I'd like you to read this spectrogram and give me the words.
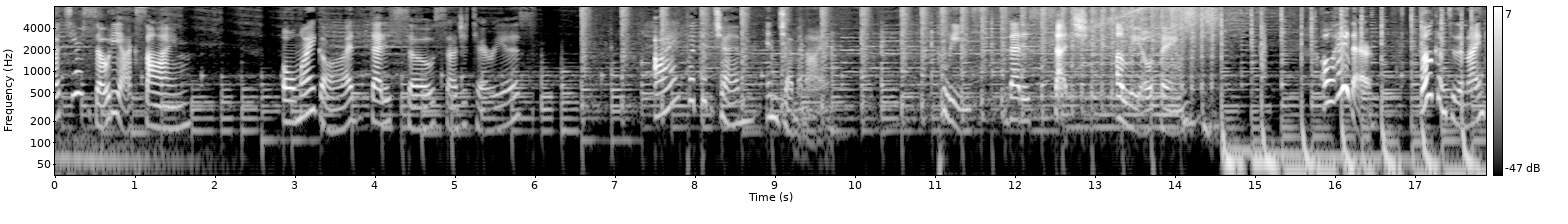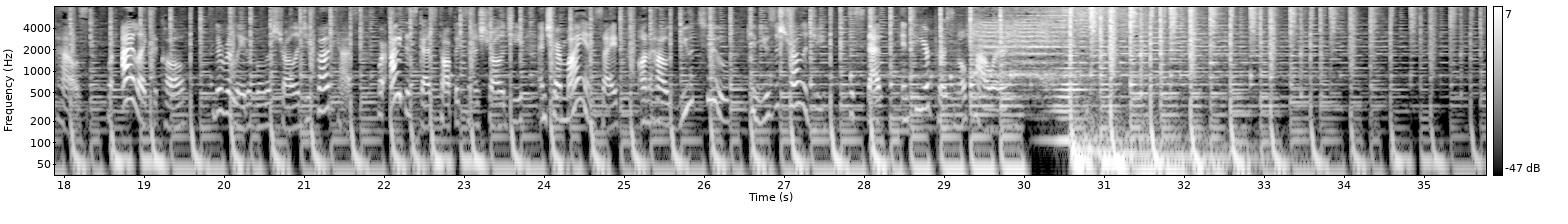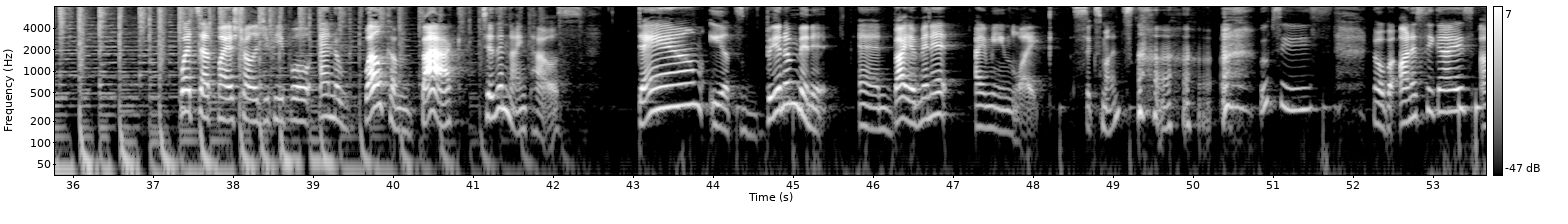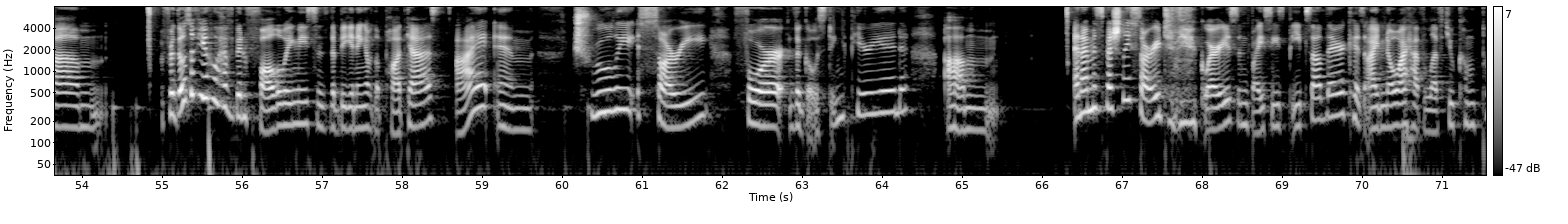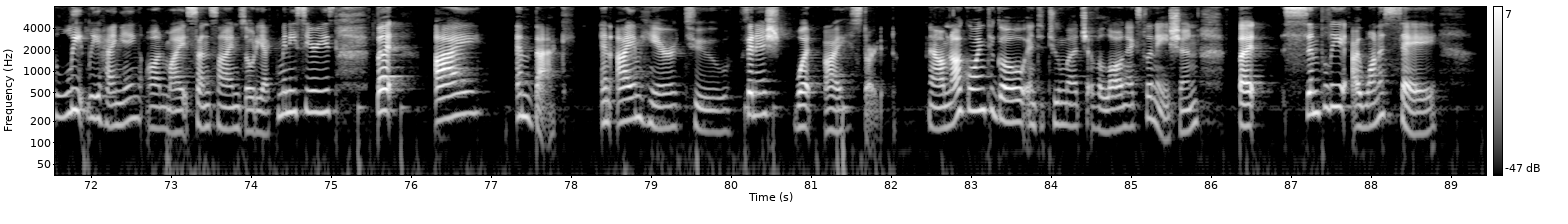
What's your zodiac sign? Oh my god, that is so Sagittarius. I put the gem in Gemini. Please, that is such a Leo thing. Oh, hey there! Welcome to the ninth house, what I like to call the Relatable Astrology Podcast, where I discuss topics in astrology and share my insights on how you too can use astrology to step into your personal power. What's up, my astrology people, and welcome back to the ninth house. Damn, it's been a minute. And by a minute, I mean like six months. Oopsies. No, but honestly, guys, um, for those of you who have been following me since the beginning of the podcast, I am truly sorry for the ghosting period. Um, and I'm especially sorry to the Aquarius and Pisces peeps out there because I know I have left you completely hanging on my Sun Sign Zodiac mini series, but I am back and I am here to finish what I started. Now, I'm not going to go into too much of a long explanation, but simply I want to say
